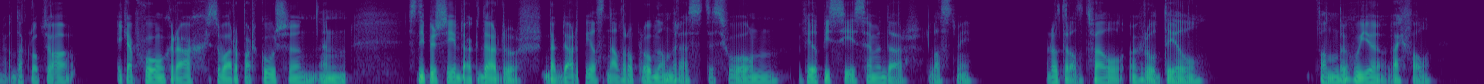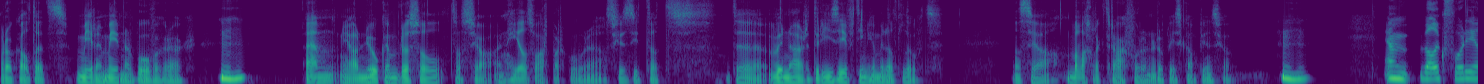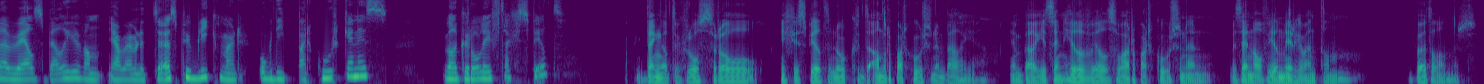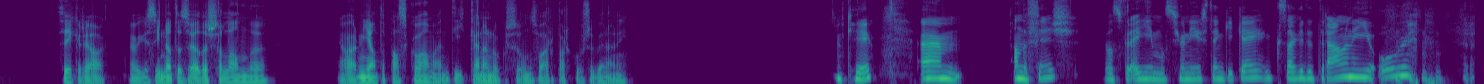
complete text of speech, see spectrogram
Ja, dat klopt. Ja. Ik heb gewoon graag zware parcoursen. En het is niet per se dat ik, daardoor, dat ik daar veel sneller op loop dan de rest. Het is gewoon, veel PC's hebben daar last mee. Maar dat er altijd wel een groot deel van de goede wegvallen. Waar ik altijd meer en meer naar boven graag. Mhm. En ja, nu ook in Brussel, dat is ja, een heel zwaar parcours. Hè. Als je ziet dat de winnaar 3.17 gemiddeld loopt, dat is ja, belachelijk traag voor een Europees kampioenschap. Mhm. En welk voordeel hebben wij als Belgen van, ja, we hebben het thuispubliek, maar ook die parcourskennis. Welke rol heeft dat gespeeld? Ik denk dat de grootste rol heeft gespeeld en ook de andere parcoursen in België. In België zijn heel veel zware parcoursen en we zijn al veel meer gewend dan de buitenlanders. Zeker, ja, we hebben gezien dat de Zuiderse landen ja, er niet aan te pas kwamen en die kennen ook zo'n zwaar parcours bijna niet. Oké. Ehm, aan de finish, je was vrij geëmotioneerd, denk ik. Hè? Ik zag de tranen in je ogen.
